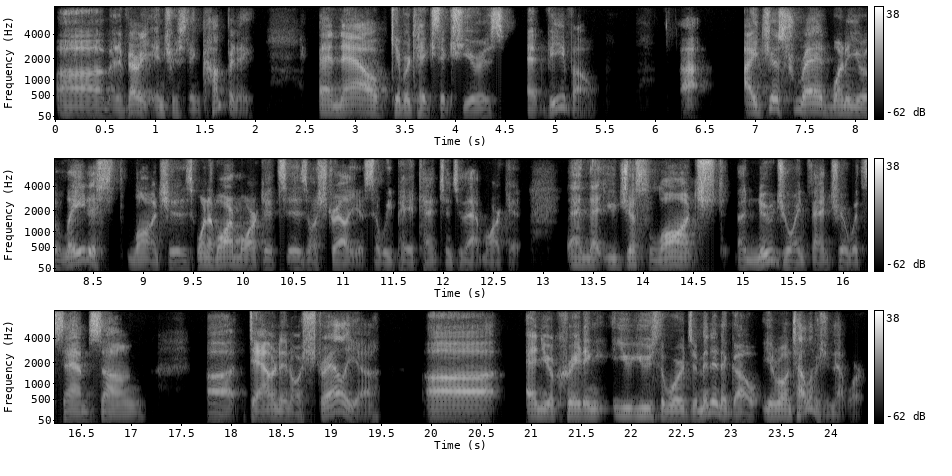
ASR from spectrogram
um, and a very interesting company. And now, give or take six years at Vevo. Uh, I just read one of your latest launches. One of our markets is Australia. So we pay attention to that market. And that you just launched a new joint venture with Samsung uh, down in Australia uh, and you're creating, you used the words a minute ago, your own television network.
